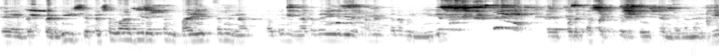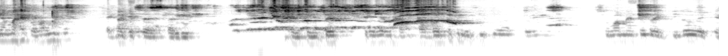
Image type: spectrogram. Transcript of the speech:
eh, desperdicios. Eso va, directo, va, a ir terminar, va a terminar de ir directamente a la minería eh, por esta parte que estoy diciendo, la energía más económica es la que se desperdicia. Entonces, bajo este principio estoy sumamente tranquilo de que,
